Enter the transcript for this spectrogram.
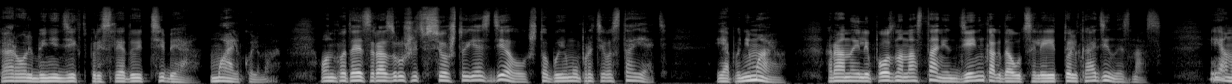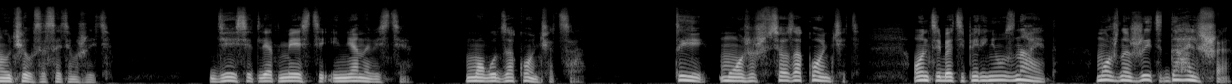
«Король Бенедикт преследует тебя, Малькульма. Он пытается разрушить все, что я сделал, чтобы ему противостоять. Я понимаю, рано или поздно настанет день, когда уцелеет только один из нас. Я научился с этим жить. Десять лет мести и ненависти могут закончиться. Ты можешь все закончить. Он тебя теперь и не узнает. Можно жить дальше.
